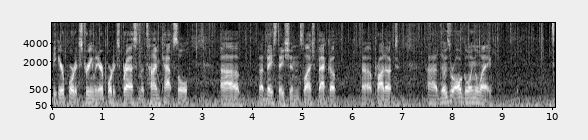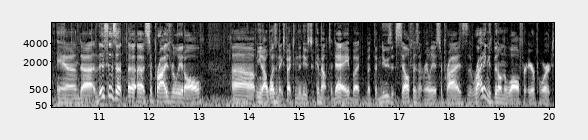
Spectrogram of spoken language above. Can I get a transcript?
the Airport Extreme and Airport Express and the Time Capsule uh, uh base station slash backup uh, product, uh, those are all going away. And this isn't a, a surprise really at all. Uh, you know, I wasn't expecting the news to come out today, but but the news itself isn't really a surprise. The writing has been on the wall for Airport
